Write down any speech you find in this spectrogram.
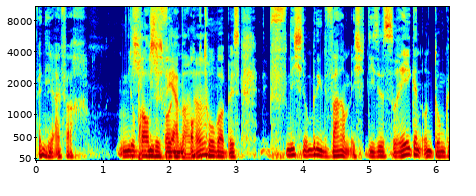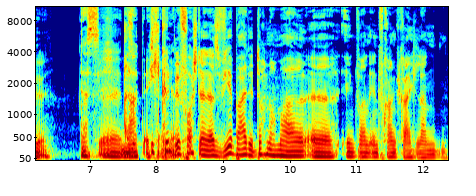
wenn hier einfach nicht, du brauchst nicht es wärmer, ne? Oktober bis nicht unbedingt warm. Ich dieses Regen und Dunkel. Das äh, also echt. Ich könnte mir vorstellen, dass wir beide doch noch mal äh, irgendwann in Frankreich landen.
